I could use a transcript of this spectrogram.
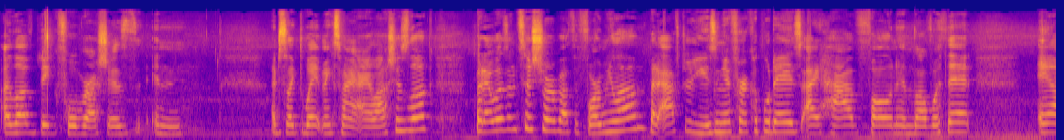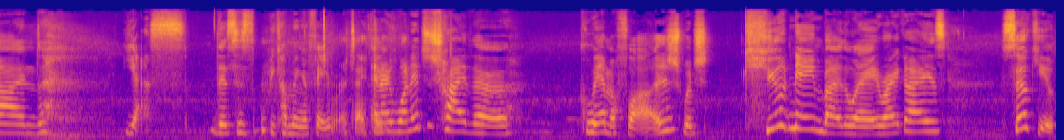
I love big full brushes and I just like the way it makes my eyelashes look. But I wasn't so sure about the formula, but after using it for a couple days, I have fallen in love with it. And yes, this is becoming a favorite, I think. And I wanted to try the Glamouflage, which cute name by the way, right guys? So cute.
